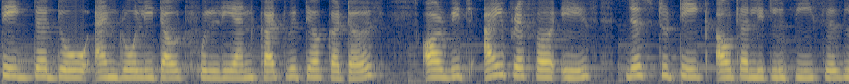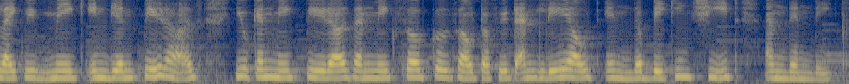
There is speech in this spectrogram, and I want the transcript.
take the dough and roll it out fully and cut with your cutters or which I prefer is just to take out a little pieces like we make Indian pedas. You can make pedas and make circles out of it and lay out in the baking sheet and then bake.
